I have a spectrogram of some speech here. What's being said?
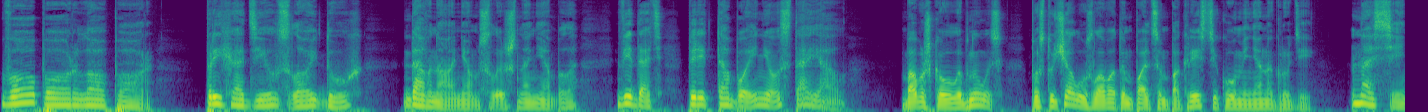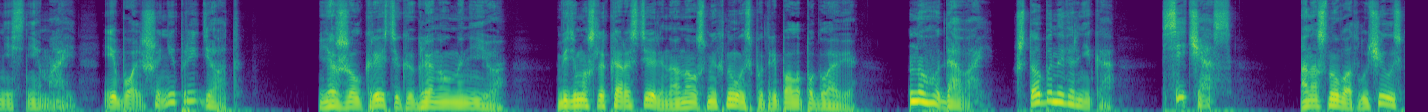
«Вопор-лопор. Приходил злой дух. Давно о нем слышно не было. Видать, перед тобой не устоял». Бабушка улыбнулась, постучала узловатым пальцем по крестику у меня на груди. «Носи не снимай, и больше не придет». Я сжал крестик и глянул на нее. Видимо, слегка растеряна, она усмехнулась, потрепала по голове. «Ну, давай, чтобы наверняка. Сейчас». Она снова отлучилась,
